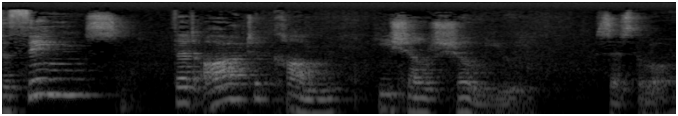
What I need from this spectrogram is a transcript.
The things that are to come he shall show you, says the Lord.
